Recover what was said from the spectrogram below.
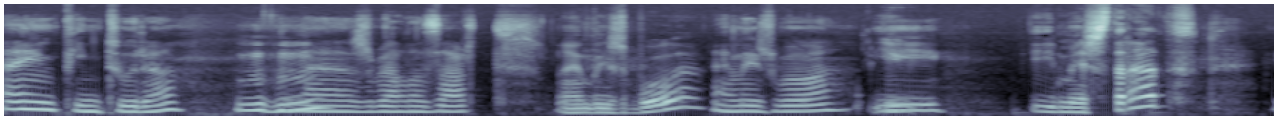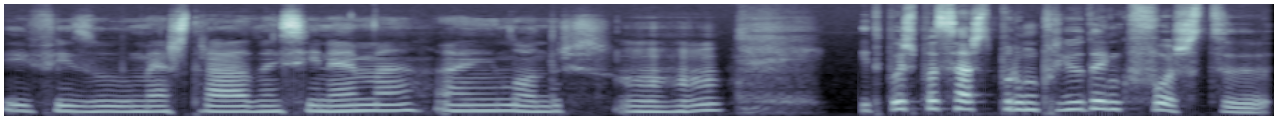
Em pintura, nas Belas Artes, em Lisboa em Lisboa, e, e, e mestrado. e fiz o mestrado em cinema em Londres. Uhum. E depois passaste por um período em que foste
